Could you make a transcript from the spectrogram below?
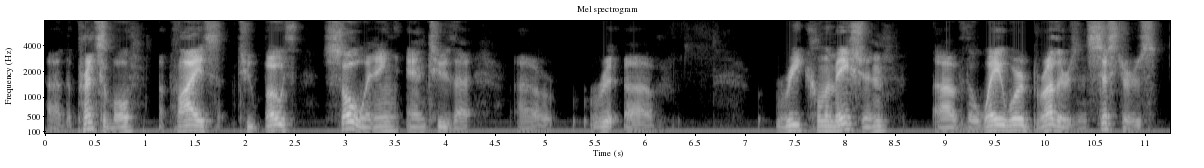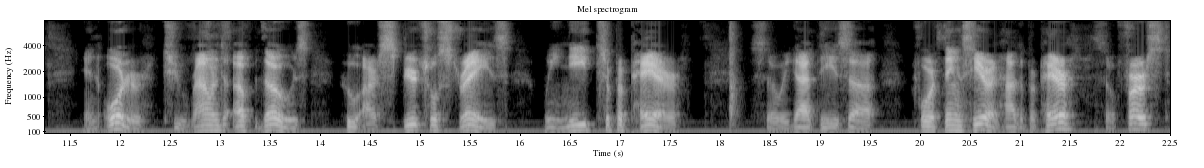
Uh, the principle applies to both soul winning and to the uh, re- uh, reclamation of the wayward brothers and sisters in order to round up those who are spiritual strays we need to prepare. So we got these uh, four things here on how to prepare. So first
